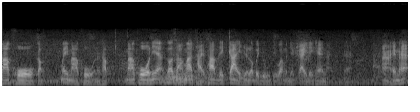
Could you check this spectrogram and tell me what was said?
มาโครกับไม่มาโครนะครับ มาโครเนี่ยก็สามารถถ่ายภาพได้ใกล้ เดี๋ยวเราไปดูที่ว่ามันจะใกล้ได้แค่ไหนนะอ่าเห็นไหมฮะ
